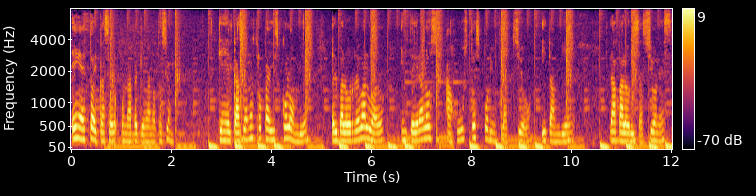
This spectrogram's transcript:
En esto hay que hacer una pequeña anotación, que en el caso de nuestro país Colombia, el valor revaluado integra los ajustes por inflación y también las valorizaciones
